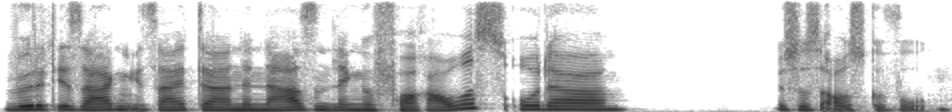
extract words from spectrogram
Würdet ihr sagen, ihr seid da eine Nasenlänge voraus oder ist es ausgewogen?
